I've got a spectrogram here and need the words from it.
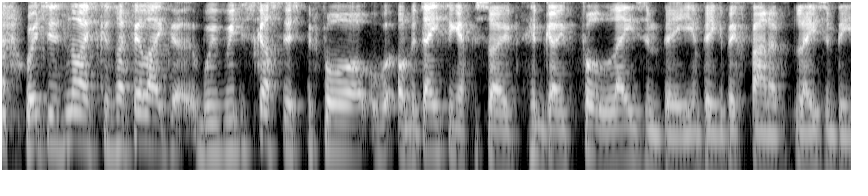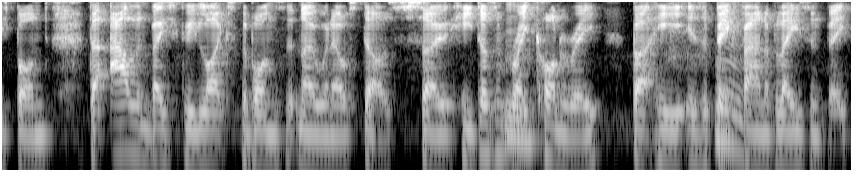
which is nice because I feel like uh, we, we discussed this before on the dating episode, him going full Lazenby and being a big fan of Lazenby's Bond. That Alan basically likes the Bonds that no one else does. So he doesn't rate Connery, but he is a big Hmm. fan of Lazenby.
